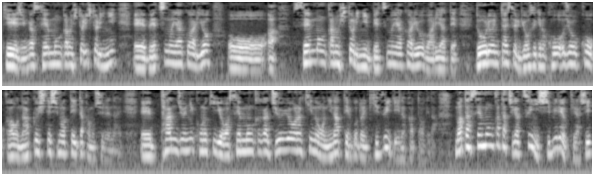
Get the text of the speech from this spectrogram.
経営陣が専門家の一人一人に、えー、別の役割を、おあ、専門家の一人に別の役割を割り当て、同僚に対する業績の向上効果をなくしてしまっていたかもしれない。えー、単純にこの企業は専門家が重要な機能を担っていることに気づいていななかったわけだ。また専門家たちがついに痺れを切らし、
